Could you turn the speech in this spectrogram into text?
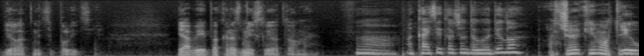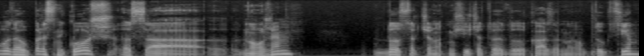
djelatnici policije. Ja bi ipak razmislio o tome. A, a kaj se točno dogodilo? A čovjek je imao tri uboda u prsni koš sa nožem do srčanog mišića, to je dokazano obdukcijom,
